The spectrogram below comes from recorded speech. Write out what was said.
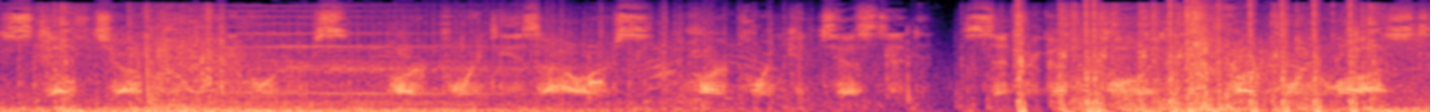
Stealth chopper awaiting orders. Hardpoint is ours. Hardpoint contested. Sentry gun deployed. Hardpoint lost.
